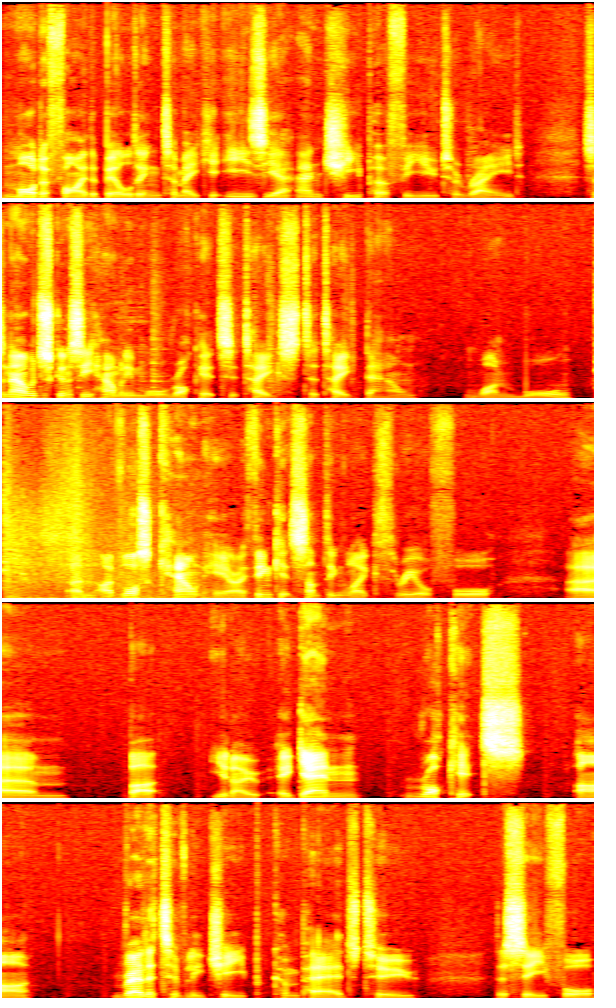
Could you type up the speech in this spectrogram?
modify the building to make it easier and cheaper for you to raid. So now we're just going to see how many more rockets it takes to take down one wall. And I've lost count here, I think it's something like three or four. Um, but you know, again, rockets are relatively cheap compared to the C4.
